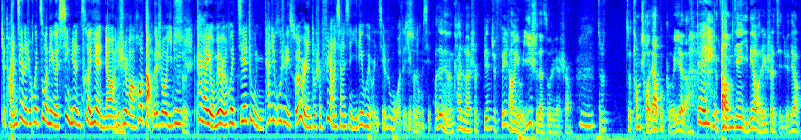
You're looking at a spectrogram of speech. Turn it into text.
就团建的时候会做那个信任测验，你知道吗？就是往后倒的时候，一定看看有没有人会接住你。他这个故事里所有人都是非常相信，一定会有人接住我的这个东西。而且你能看出来是编剧非常有意识在做这件事儿，嗯，就是就他们吵架不隔夜的，对，就当天一定要把这个事儿解决掉。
